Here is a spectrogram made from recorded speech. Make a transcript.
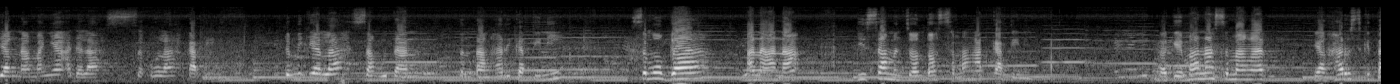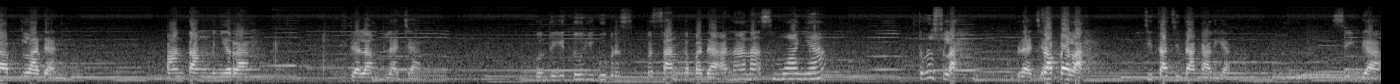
yang namanya adalah Sekolah Kartini. Demikianlah sambutan tentang Hari Kartini. Semoga anak-anak bisa mencontoh semangat Kartini. Bagaimana semangat yang harus kita teladani. Pantang menyerah di dalam belajar. Untuk itu ibu berpesan kepada anak-anak semuanya, teruslah belajar, capailah cita-cita kalian. Sehingga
